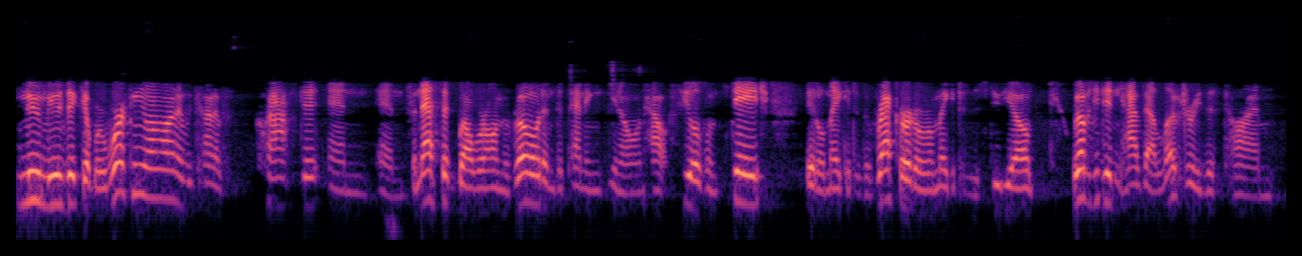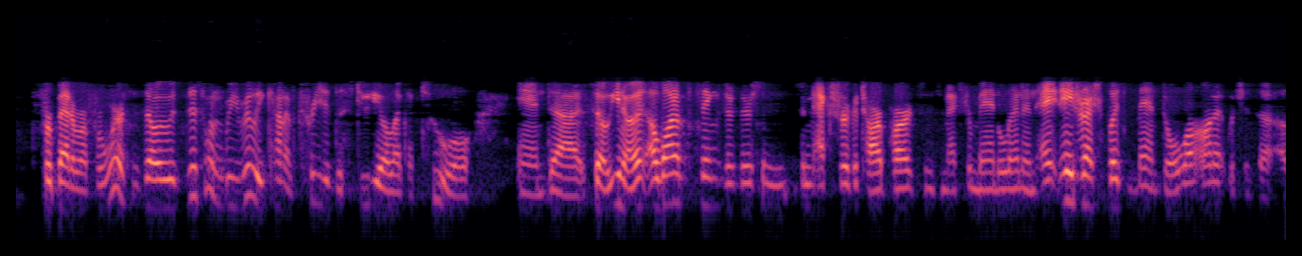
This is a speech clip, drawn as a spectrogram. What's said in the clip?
new music that we're working on and we kind of craft it and, and finesse it while we're on the road and depending, you know, on how it feels on stage, it'll make it to the record or we'll make it to the studio. We obviously didn't have that luxury this time for better or for worse. And so it was this one we really kind of treated the studio like a tool and uh, so, you know, a lot of things. There, there's some some extra guitar parts and some extra mandolin, and Adrian actually plays mandola on it, which is a, a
